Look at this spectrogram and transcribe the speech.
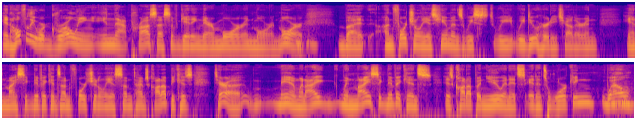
and hopefully we're growing in that process of getting there more and more and more. Mm-hmm. but unfortunately, as humans, we we we do hurt each other, and and my significance, unfortunately, is sometimes caught up because Tara, man, when I when my significance is caught up in you and it's and it's working well,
